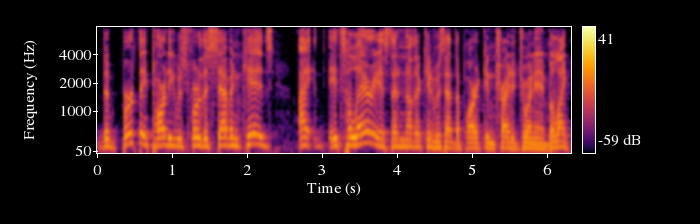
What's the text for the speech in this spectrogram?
The birthday party was for the seven kids. I. It's hilarious that another kid was at the park and tried to join in, but like.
